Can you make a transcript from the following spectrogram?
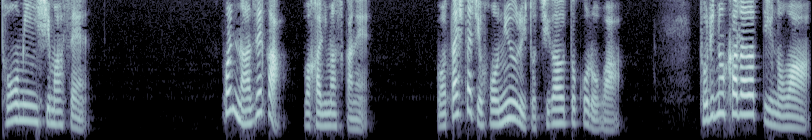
冬眠しません。これなぜかわかりますかね？私たち哺乳類と違うところは、鳥の体っていうのは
